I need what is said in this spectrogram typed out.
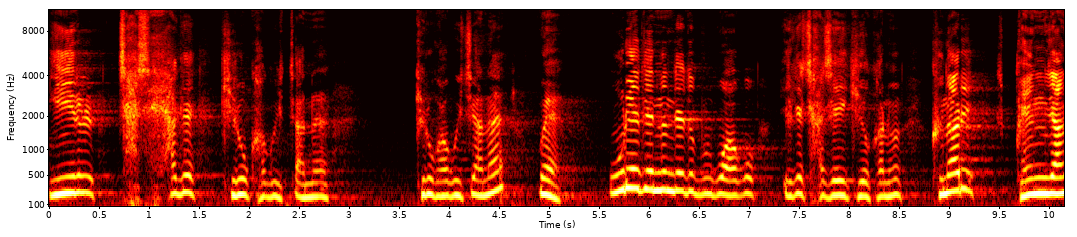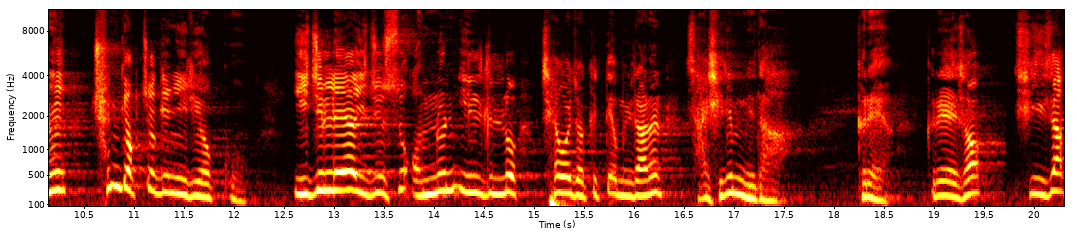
이 일을 자세하게 기록하고 있지 않아요? 기록하고 있지 않아요? 왜? 오래됐는데도 불구하고 이렇게 자세히 기억하는 건 그날이 굉장히 충격적인 일이었고 잊을래야 잊을 수 없는 일들로 채워졌기 때문이라는 사실입니다. 그래요. 그래서 시작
